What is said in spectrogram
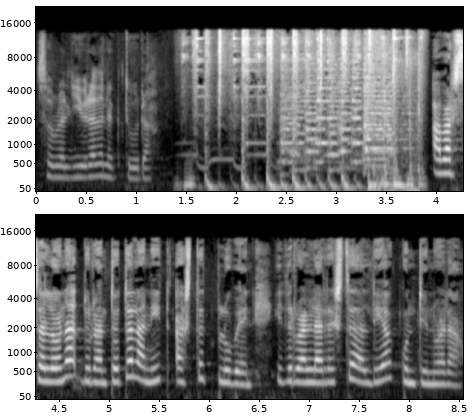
sobre el llibre de lectura. A Barcelona, durant tota la nit ha estat plovent i durant la resta del dia continuarà.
